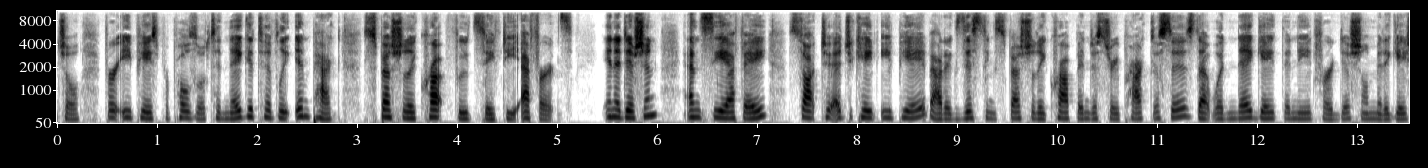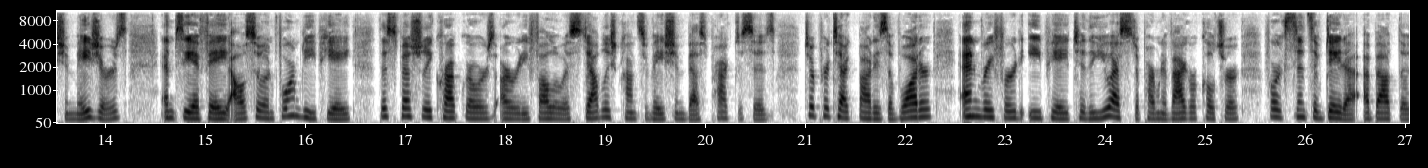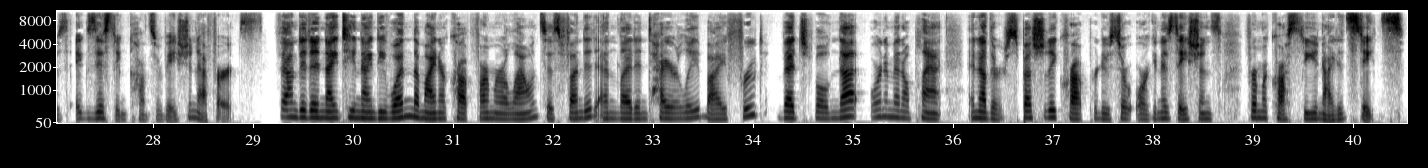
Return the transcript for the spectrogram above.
for EPA's proposal to negatively impact specialty crop food safety efforts. In addition, MCFA sought to educate EPA about existing specialty crop industry practices that would negate the need for additional mitigation measures. MCFA also informed EPA that specialty crop growers already follow established conservation best practices to protect bodies of water and referred EPA to the U.S. Department of Agriculture for extensive data about those existing conservation efforts. Founded in 1991, the Minor Crop Farmer Alliance is funded and led entirely by fruit, vegetable, nut, ornamental plant, and other specialty crop producer organizations from across the United States.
